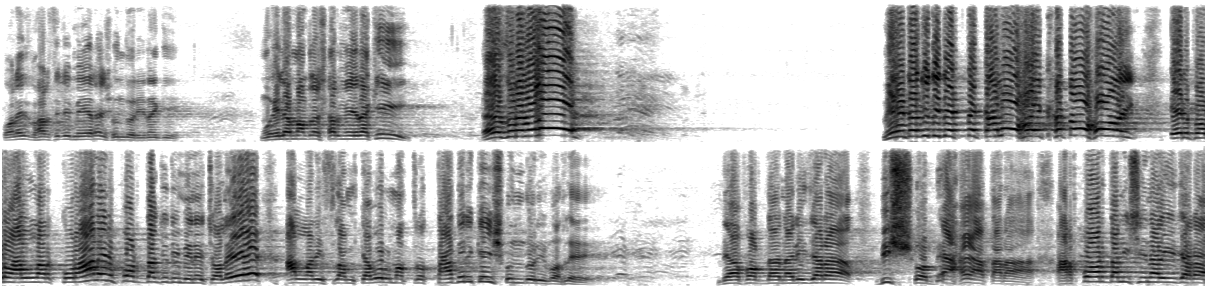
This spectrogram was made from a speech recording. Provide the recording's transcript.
কলেজ ভার্সিটির মেয়েরাই সুন্দরী নাকি? মহিলা মাদ্রাসার মেয়েরা কি? হ্যাঁ মেয়েটা যদি দেখতে কালো হয়, খাটো হয় এরপর আল্লাহর কোরআনের পর্দা যদি মেনে চলে, আল্লাহর ইসলাম কেবলমাত্র তাদেরকেই সুন্দরী বলে। বেপর্দা নারী যারা, বিশ্ব বেহায়া তারা। আর পর্দানিশী নারী যারা,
